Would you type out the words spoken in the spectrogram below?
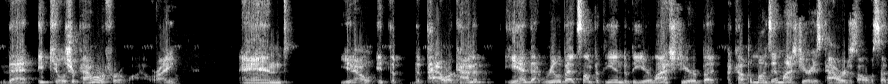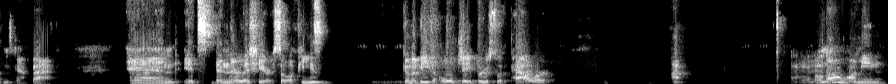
that it kills your power for a while, right? And you know, it the the power kind of he had that real bad slump at the end of the year last year, but a couple months in last year, his power just all of a sudden snapped back, and it's been there this year. So if he's going to be the old Jay Bruce with power, I, I don't know. I mean,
